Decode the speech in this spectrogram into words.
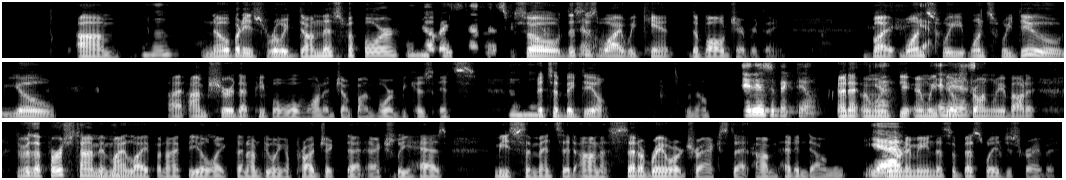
um Mhm. nobody's really done this before Nobody's done this. Before. so this No. is why we can't divulge everything but once we once we do you'll I, i'm sure that people will want to jump on board because it's Mhm. it's a big deal you know it is a big deal. and, I- and Yeah, we and we it feel is. strongly about it for the first time in Mhm. my life and i feel like that i'm doing a project that actually has me cemented on a set of railroad tracks that i'm heading down Yeah. you know what i mean that's the best way to describe it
